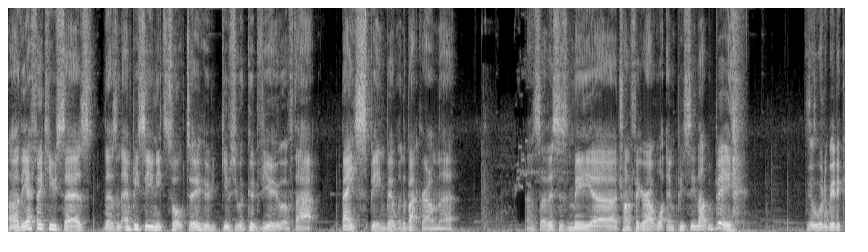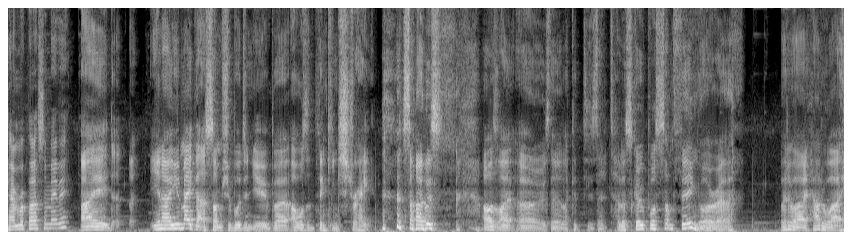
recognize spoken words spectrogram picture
Uh, the FAQ says there's an NPC you need to talk to who gives you a good view of that base being built in the background there. And so this is me uh, trying to figure out what NPC that would be. It would it be the camera person, maybe? I, you know, you'd make that assumption, wouldn't you? But I wasn't thinking straight, so I was, I was like, uh, is there like a, is there a telescope or something, or uh, where do I, how do I,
